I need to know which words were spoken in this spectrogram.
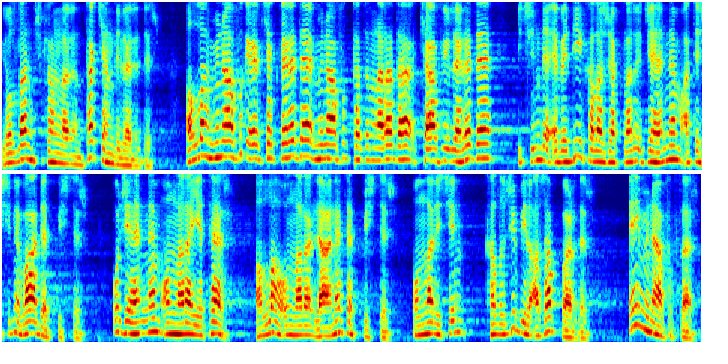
yoldan çıkanların ta kendileridir. Allah münafık erkeklere de münafık kadınlara da kafirlere de içinde ebedi kalacakları cehennem ateşini vaat etmiştir. O cehennem onlara yeter. Allah onlara lanet etmiştir. Onlar için kalıcı bir azap vardır. Ey münafıklar!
